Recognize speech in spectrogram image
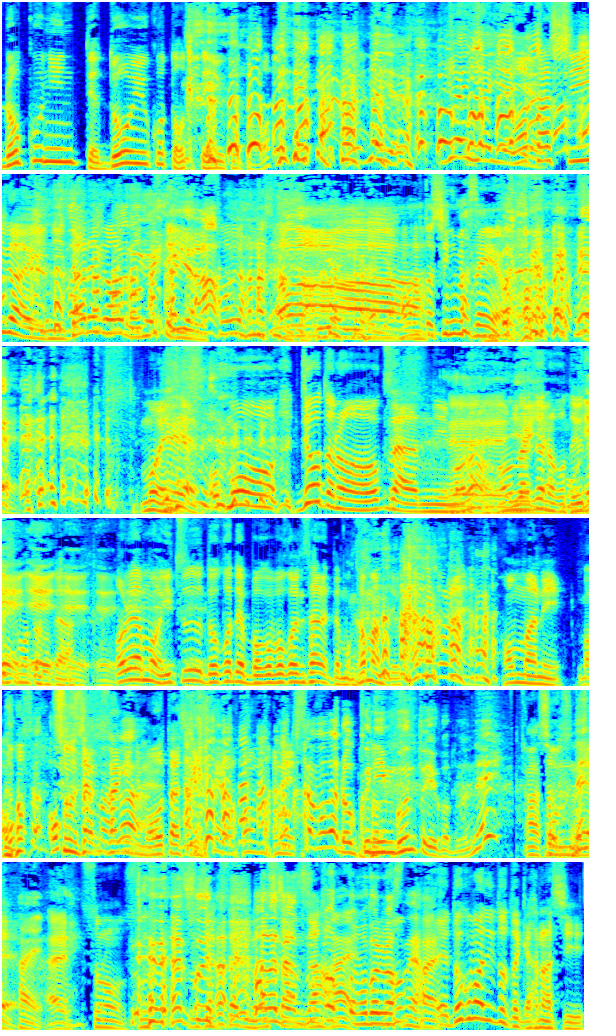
6人ってどういうこと？っていうこと？いやいや、いやいやいやいや。私以外に誰がおるっていう、そういう話なんいやいだ。や、本当知りませんよ。もう、ええもう、譲渡の奥さんにも同じようなこと言ってしもとるから俺はもういつどこでボコボコにされても我慢っていう感じなんや。ほんまに。数尺先にもおたしけほんまに奥。様が6人分ということでね。あ、そうですね。はい。はい。その、数尺先の奥 話。はスコッと戻りますね。どこまで言っとったっけ話。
